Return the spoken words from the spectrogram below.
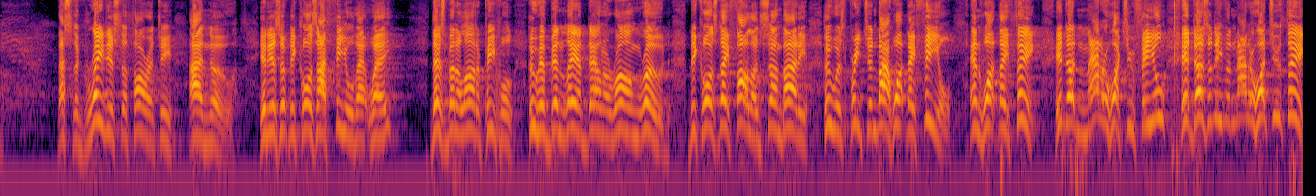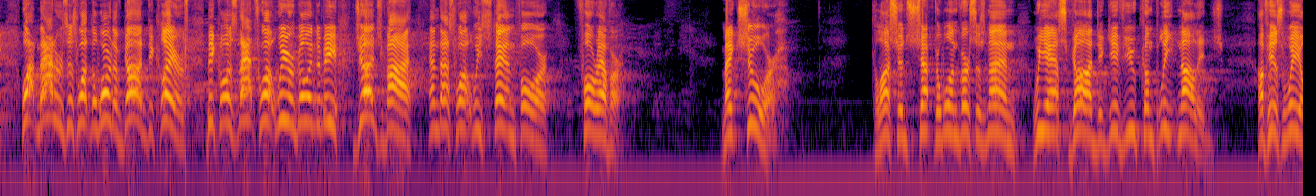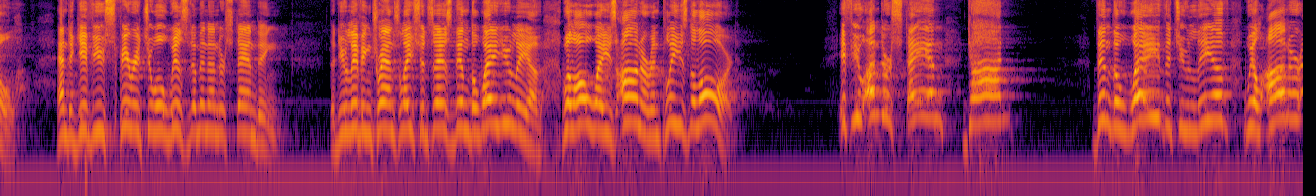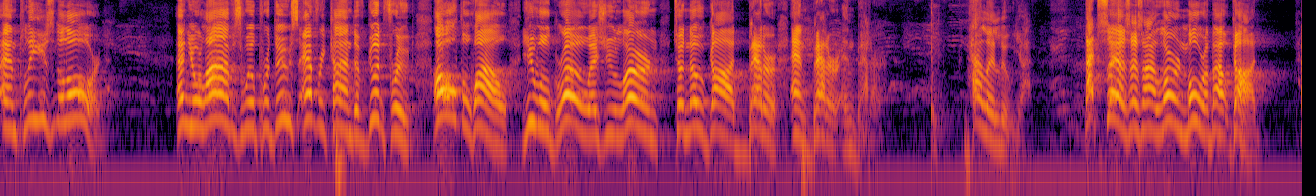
That's the greatest authority I know. It isn't because I feel that way. There's been a lot of people who have been led down a wrong road because they followed somebody who was preaching by what they feel and what they think it doesn't matter what you feel, it doesn't even matter what you think. What matters is what the Word of God declares because that's what we are going to be judged by and that's what we stand for forever. Make sure. Colossians chapter 1, verses 9, we ask God to give you complete knowledge of His will and to give you spiritual wisdom and understanding the New Living Translation says, Then the way you live will always honor and please the Lord. If you understand God, then the way that you live will honor and please the Lord. And your lives will produce every kind of good fruit. All the while, you will grow as you learn to know God better and better and better. Hallelujah. That says, as I learn more about God,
